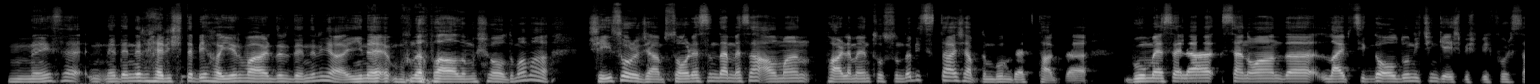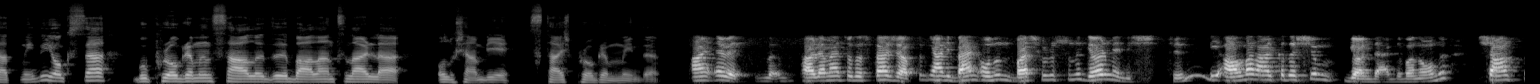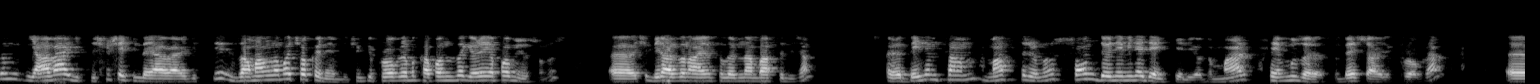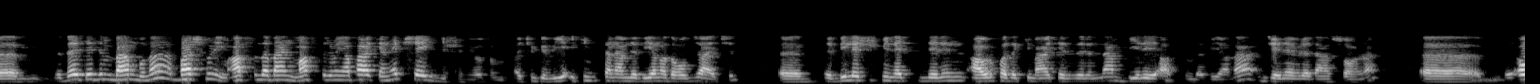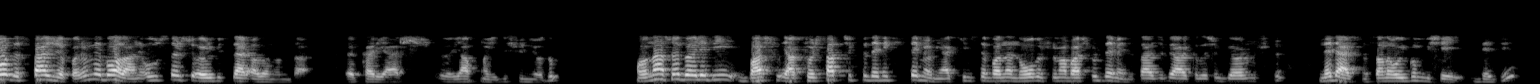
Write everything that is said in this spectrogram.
Neyse ne denir her işte bir hayır vardır denir ya yine buna bağlamış oldum ama şeyi soracağım. Sonrasında mesela Alman parlamentosunda bir staj yaptım Bundestag'da. Bu mesela sen o anda Leipzig'de olduğun için geçmiş bir fırsat mıydı yoksa bu programın sağladığı bağlantılarla oluşan bir staj programı mıydı? Ay, evet, parlamentoda staj yaptım. Yani ben onun başvurusunu görmemiştim. Bir Alman arkadaşım gönderdi bana onu. Şansım yaver gitti, şu şekilde yaver gitti. Zamanlama çok önemli. Çünkü programı kafanıza göre yapamıyorsunuz. Ee, şimdi birazdan ayrıntılarından bahsedeceğim. Ee, benim tam master'ımın son dönemine denk geliyordum. Mart-Temmuz arası 5 aylık program. Ee, ve dedim ben buna başvurayım. Aslında ben master'ımı yaparken hep şey düşünüyordum. Çünkü ikinci senemde Viyana'da olacağı için e, Birleşmiş Milletler'in Avrupa'daki merkezlerinden biri aslında Viyana, Cenevre'den sonra. E, orada staj yaparım ve bu alan yani uluslararası örgütler alanında e, kariyer e, yapmayı düşünüyordum. Ondan sonra böyle bir baş ya fırsat çıktı demek istemiyorum ya kimse bana ne olur şuna başvur demedi. Sadece bir arkadaşım görmüştü. Ne dersin sana uygun bir şey dedi.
